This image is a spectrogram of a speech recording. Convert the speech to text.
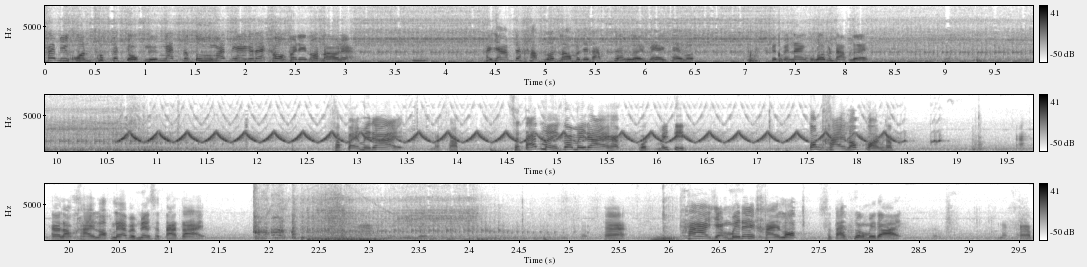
ถ้ามีคนทุบกระจกหรืองัดประตูงัดยังไงก็ได้เข้าไปในรถเราเนี่ยพยายามจะขับรถเรามันจะดับเครื่องเลยไม่ให้ใช่รถ ขึ้นไปนั่งบนรถมันดับเลย ขับไปไม่ได้นะครับ สตาร์ทใหม่ก็ไม่ได้ครับ กดไม่ติด ต้องคลายล็อกก่อนครับ ถ้าเราคลายล็อกแล้วแบบนี้สตาร์ทได้ถ้าถ้ายังไม่ได้คลายล็อกสตาร์ทเครื่องไม่ได้นะครับ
